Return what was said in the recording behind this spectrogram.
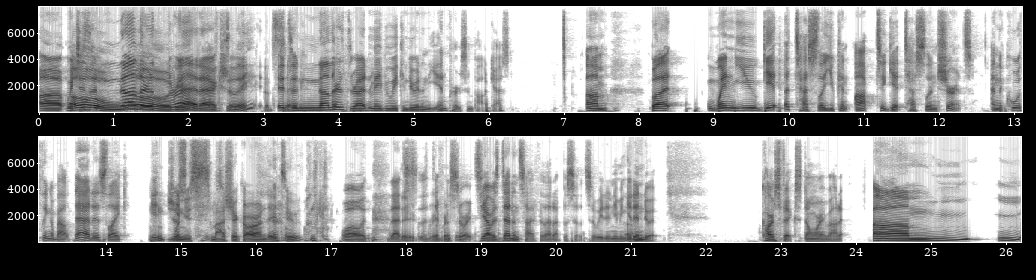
Uh, which is Oh, another whoa, thread, That's actually. That's It's sick. another thread. Maybe we can do it in the in-person podcast. Um, but when you get a Tesla, you can opt to get Tesla insurance. And the cool thing about that is like it just when you takes- smash your car on day two. Well, that's They a different story. See, I was dead inside for that episode, so we didn't even get Oh. into it. Car's fixed. Don't worry about it. Um, mm,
